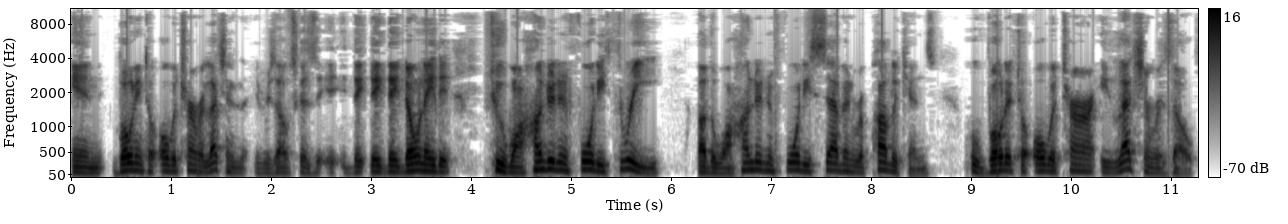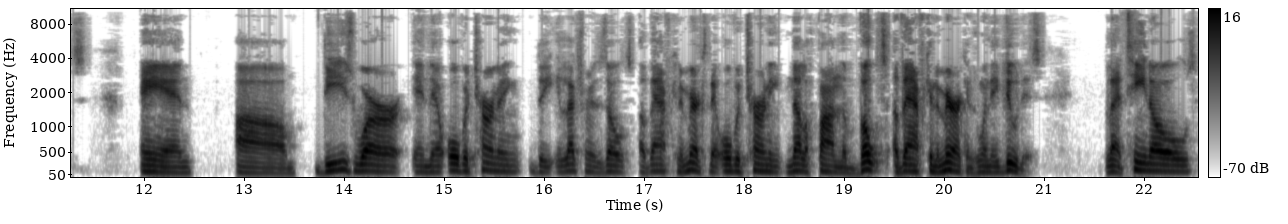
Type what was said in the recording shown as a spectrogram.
In voting to overturn election results, because they, they, they donated to 143 of the 147 Republicans who voted to overturn election results. And um, these were, and they're overturning the election results of African Americans. They're overturning, nullifying the votes of African Americans when they do this. Latinos,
